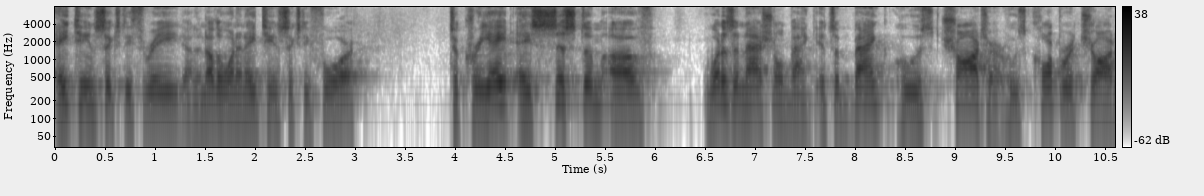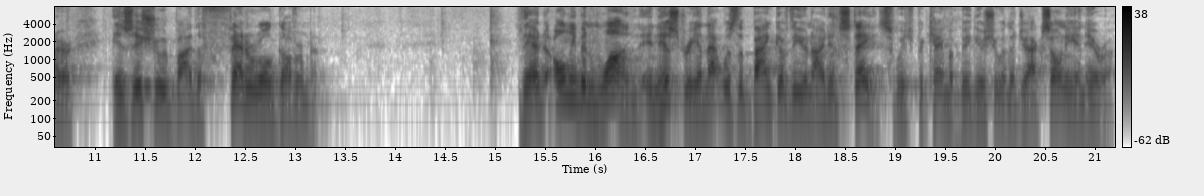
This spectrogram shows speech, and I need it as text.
1863 and another one in 1864 to create a system of what is a national bank? It's a bank whose charter, whose corporate charter is issued by the federal government. There had only been one in history, and that was the Bank of the United States, which became a big issue in the Jacksonian era.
